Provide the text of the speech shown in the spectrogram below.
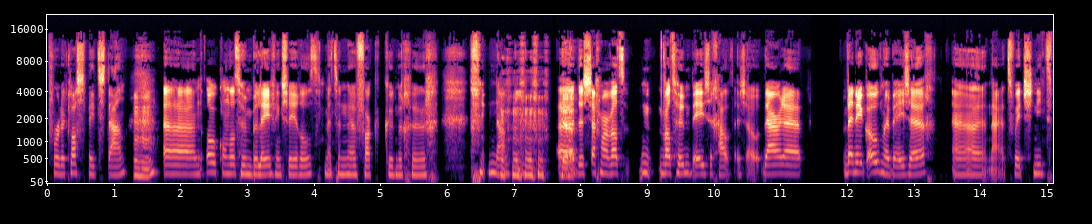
voor de klas mee te staan. Mm -hmm. ook omdat hun belevingswereld met een vakkundige ja. Dus zeg maar wat, wat hun bezighoudt en zo. Daar ben ik ook mee bezig. nou, Twitch niet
